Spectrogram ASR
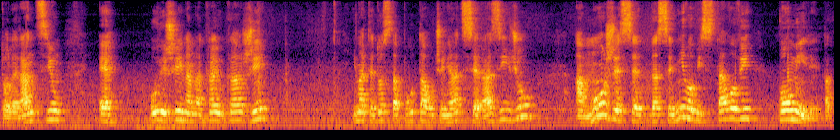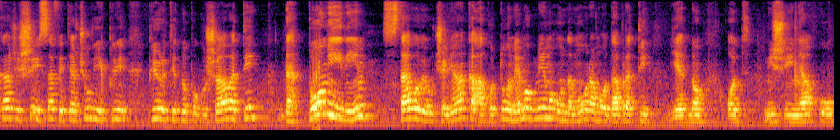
toleranciju. E, uviše nam na kraju kaže, imate dosta puta, učenjaci se raziđu, a može se da se njihovi stavovi pomiri. Pa kaže Šej Safet, ja ću uvijek pri, prioritetno pokušavati da pomirim stavove učenjaka. Ako to ne mognemo, onda moramo odabrati jedno od mišljenja u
